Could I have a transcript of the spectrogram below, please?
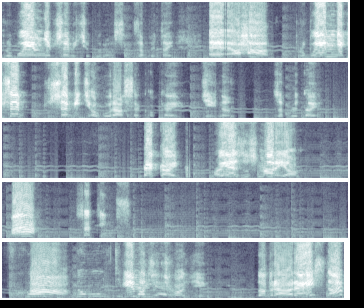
Próbuje mnie przebić ogórasek, zapytaj. E, aha, próbuje mnie prze, przebić ogórasek, okej, dziwne. Zapytaj. Czekaj, o Jezus Maria. A! Settings. A! do Wiem o co ci multiplayer. chodzi. Dobra, race, tak?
